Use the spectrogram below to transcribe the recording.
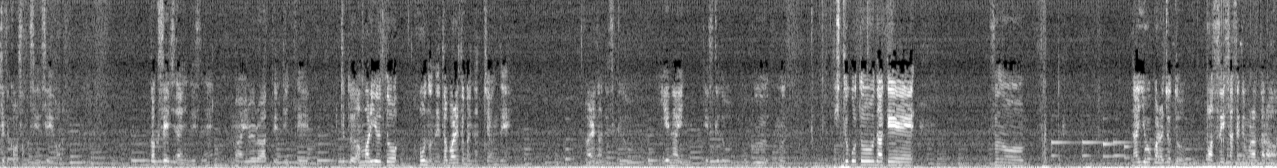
手塚治虫先生は。学生時代にですねまあいろいろあってって言ってちょっとあんまり言うと本のネタバレとかになっちゃうんであれなんですけど言えないんですけど僕一言だけその内容からちょっと抜粋させてもらったら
